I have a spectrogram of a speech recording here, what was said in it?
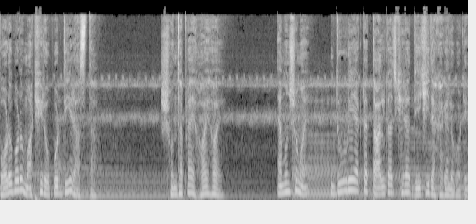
বড় বড় মাঠের ওপর দিয়ে রাস্তা। সন্ধ্যা প্রায় হয় হয়। এমন সময় দূরে একটা তাল গাছ ঘেরা দিঘি দেখা গেল বটে।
